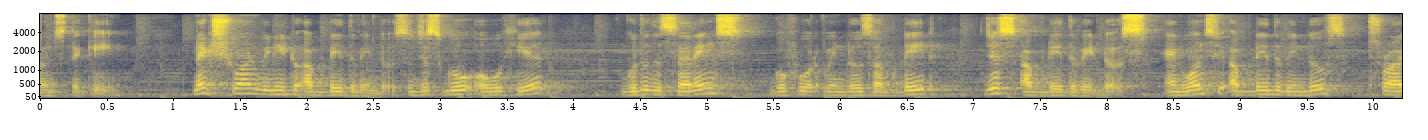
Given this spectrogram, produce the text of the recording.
launch the game next one we need to update the windows so just go over here go to the settings go for windows update just update the windows and once you update the windows try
